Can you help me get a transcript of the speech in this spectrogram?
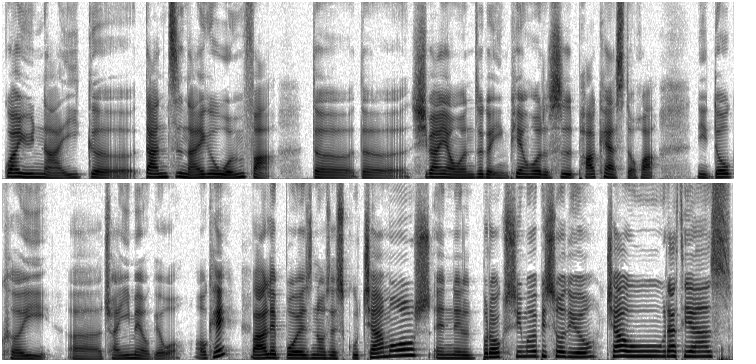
关于哪一个单字、哪一个文法的的西班牙文这个影片或者是 podcast 的话，你都可以 呃传 email 给我。OK，Vale, pues nos escuchamos en el próximo episodio. Chao, gracias.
